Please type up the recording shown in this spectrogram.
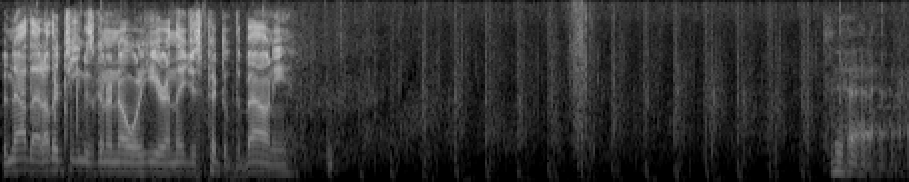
But now that other team is gonna know we're here, and they just picked up the bounty.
